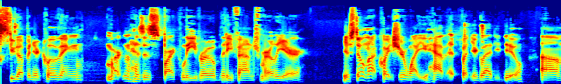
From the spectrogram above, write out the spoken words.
suit up in your clothing. Martin has his sparkly robe that he found from earlier. You're still not quite sure why you have it, but you're glad you do. Um,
